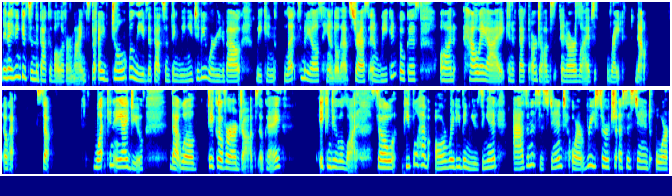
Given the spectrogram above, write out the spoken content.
And I think it's in the back of all of our minds, but I don't believe that that's something we need to be worried about. We can let somebody else handle that stress and we can focus on how AI can affect our jobs and our lives right now. Okay, so what can AI do that will take over our jobs? Okay, it can do a lot. So people have already been using it as an assistant or a research assistant or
